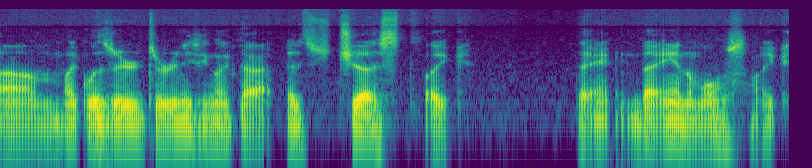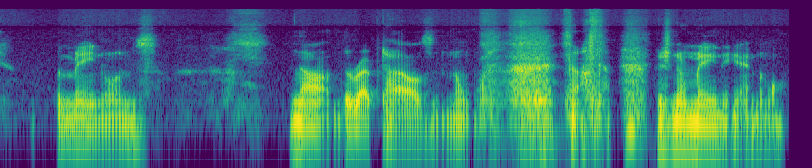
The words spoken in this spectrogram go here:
um, like lizards or anything like that. It's just like the, the animals, like the main ones, not the reptiles. No, not, there's no main animal,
